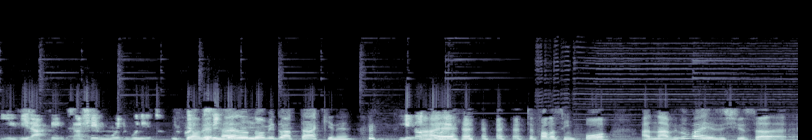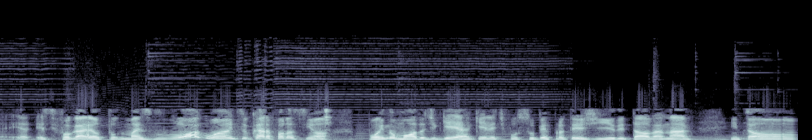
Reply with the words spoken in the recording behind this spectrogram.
e vira a Fênix. Eu achei muito bonito. E tem um deram o detalhe... nome do ataque, né? Rinotori. Ah, é? Você fala assim, pô, a nave não vai resistir essa, esse fogaréu todo, mas logo antes o cara falou assim, ó, põe no modo de guerra, que ele é tipo super protegido e tal na nave. Então,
